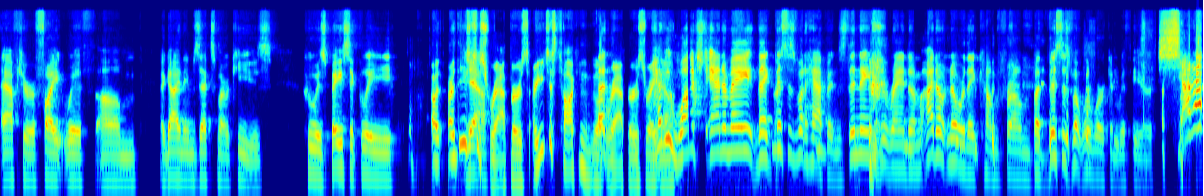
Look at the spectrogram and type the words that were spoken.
after a fight with um a guy named Zechs Merquise, who is basically Are, are these Yeah. just rappers? Are you just talking about That- rappers right Have now? you watched anime? Like this is what happens. The names are random. I don't know where they come from, but this is what we're working with here. Shut up,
